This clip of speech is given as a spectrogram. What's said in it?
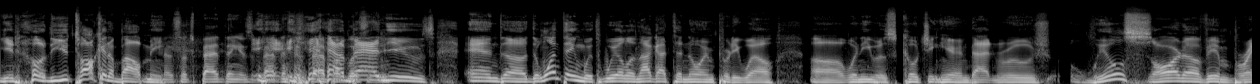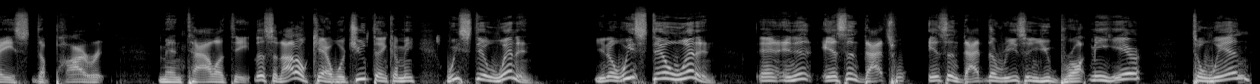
You know, you talking about me. No such bad thing as bad, thing yeah, bad, bad news. And uh, the one thing with Will, and I got to know him pretty well uh, when he was coaching here in Baton Rouge. Will sort of embraced the pirate mentality. Listen, I don't care what you think of me. We still winning. You know, we still winning. And, and it isn't that's isn't that the reason you brought me here to win?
